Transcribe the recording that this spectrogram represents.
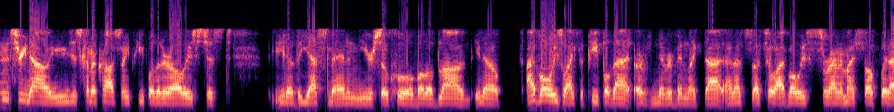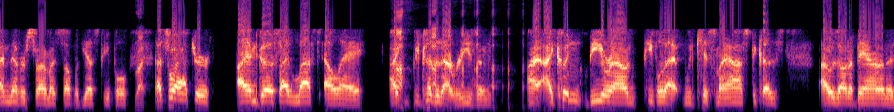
industry now. You just come across many people that are always just you know the yes men and you're so cool, blah blah blah. You know, I've always liked the people that have never been like that, and that's that's who I've always surrounded myself with. I've never surrounded myself with yes people. Right. That's why after I am Ghost, I left L.A. I, because of that reason. I, I couldn't be around people that would kiss my ass because I was on a band on a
